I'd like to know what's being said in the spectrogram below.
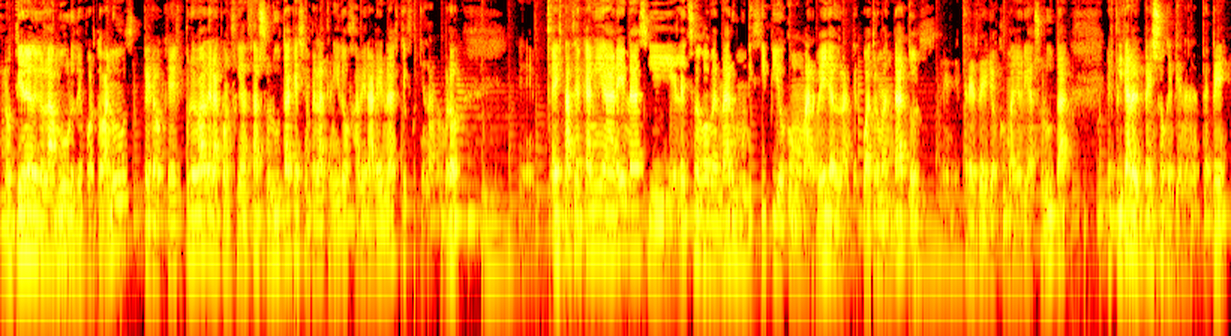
no tiene el glamour de Puerto Banús, pero que es prueba de la confianza absoluta que siempre la ha tenido Javier Arenas, que fue quien la nombró. Eh, esta cercanía a Arenas y el hecho de gobernar un municipio como Marbella durante cuatro mandatos, eh, tres de ellos con mayoría absoluta, explican el peso que tiene en el PP.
